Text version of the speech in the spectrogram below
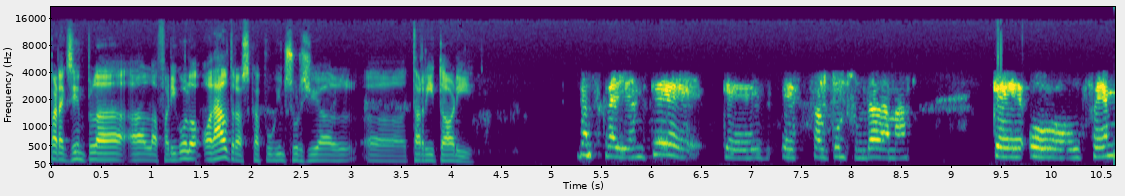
per exemple, a la Farigola o d'altres que puguin sorgir al uh, territori? Doncs creiem que, que és el consum de demà, que o ho fem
